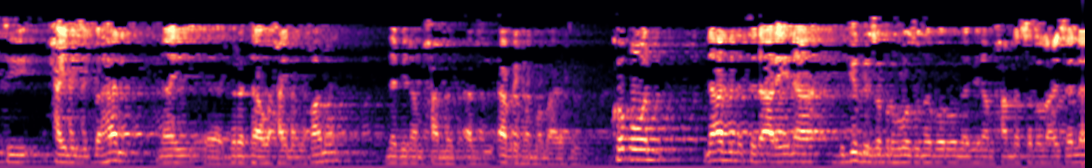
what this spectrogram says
እቲ ሓይሊ ዝበሃል ናይ ብረታዊ ሓይሊ ምኳኑ ነቢና ሓመድ ኣዚ ኣብሪሆሞ ማለት እዩ ከምኡውን ንኣብነት ርእና ብግብሪ ዘብርህዎ ዝነበሩ ነቢና ሓመድ ለ ለ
